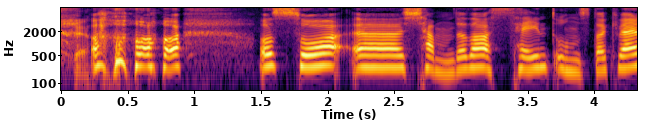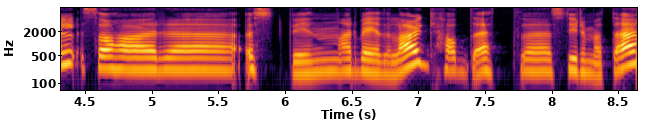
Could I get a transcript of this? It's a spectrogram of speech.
okay. og så uh, kommer det da Seint onsdag kveld så har uh, Østbyen Arbeiderlag hatt et uh, styremøte.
